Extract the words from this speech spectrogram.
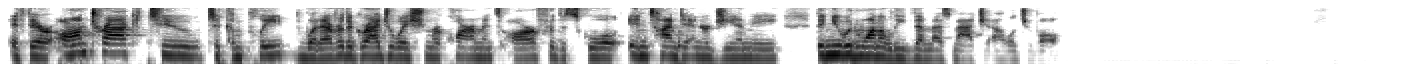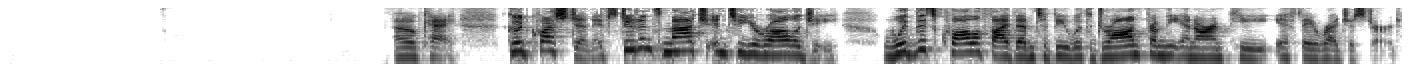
if they're on track to to complete whatever the graduation requirements are for the school in time to enter gme then you would want to leave them as match eligible Okay, good question. If students match into urology, would this qualify them to be withdrawn from the NRMP if they registered?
